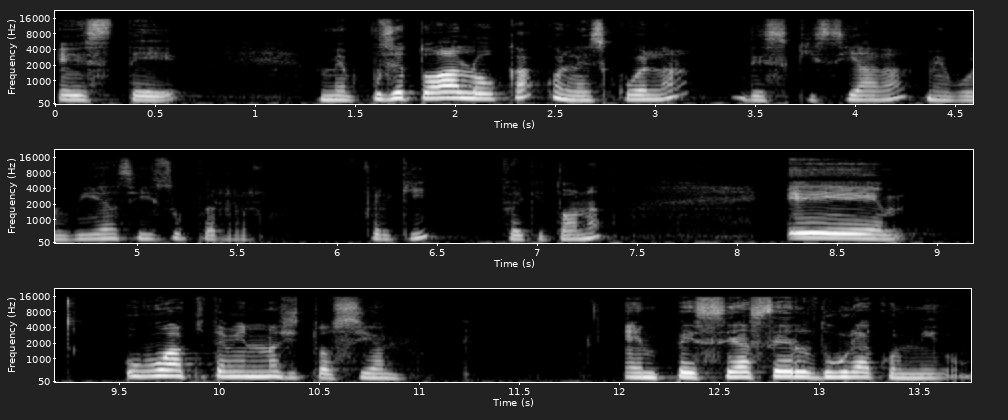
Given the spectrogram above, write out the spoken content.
este, me puse toda loca con la escuela, desquiciada, me volví así súper ferqui, ferquitona. Eh, hubo aquí también una situación empecé a ser dura conmigo.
